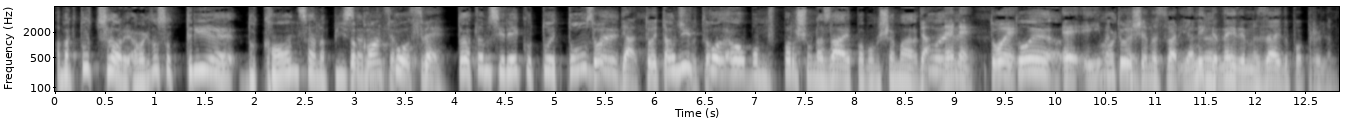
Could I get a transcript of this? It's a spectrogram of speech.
Ampak to, sorry, ampak to so trije do konca napisani. do konca, tako, sve. To, tam si rekel, to je to zdaj. ja, to je to ni to. tako, evo, bom prišel nazaj, pa bom še malo. Da, to ne, je, ne, to je, to je- e, ima tu ok. još jedna stvar, ja nikad ne idem nazad da popravljam.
